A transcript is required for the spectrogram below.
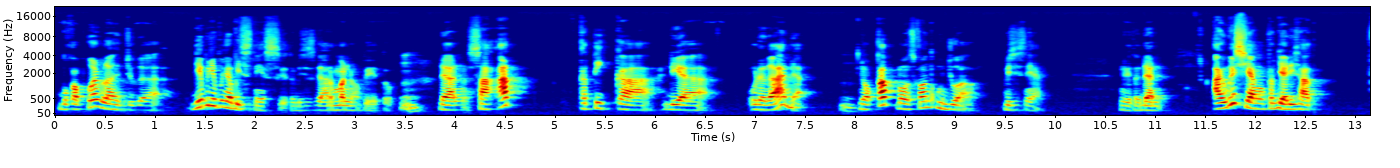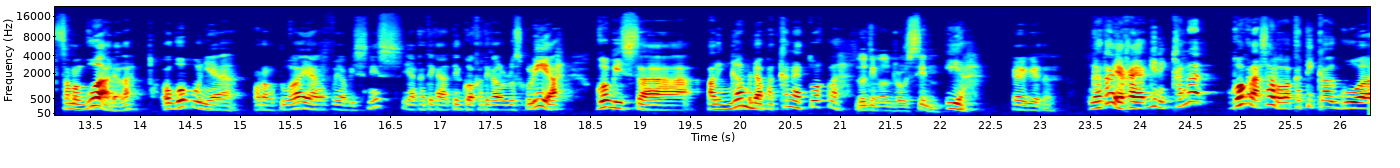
bokap gue adalah juga dia punya punya bisnis gitu, bisnis garment waktu itu. Hmm. Dan saat ketika dia udah nggak ada, Hmm. nyokap mau untuk menjual bisnisnya gitu. Dan I wish yang terjadi saat sama gue adalah oh gue punya orang tua yang punya bisnis yang ketika nanti gue ketika lulus kuliah gue bisa paling nggak mendapatkan network lah lu tinggal terusin Iya, kayak gitu. Nggak tahu ya kayak gini, karena gue ngerasa bahwa ketika gue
